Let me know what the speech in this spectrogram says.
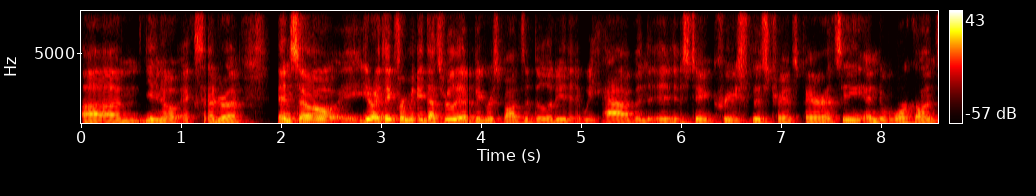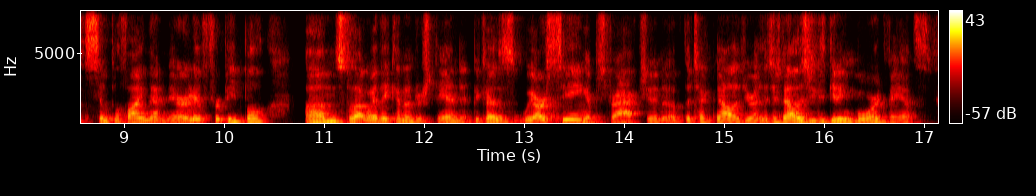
Um, you know, et cetera. And so, you know, I think for me, that's really a big responsibility that we have, and is to increase this transparency and to work on simplifying that narrative for people um, so that way they can understand it because we are seeing abstraction of the technology, right? The technology is getting more advanced.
